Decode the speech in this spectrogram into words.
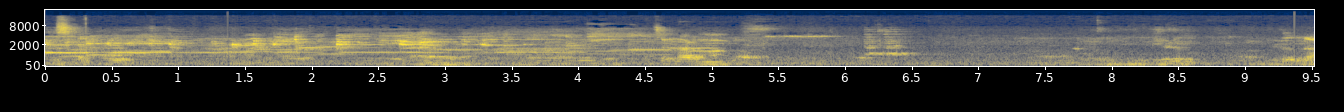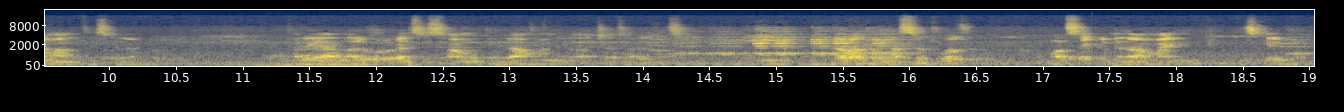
తీసుకెళ్ళి చిల్లాడ మండలం జిడుగు జిడుగు గ్రామానికి తీసుకెళ్ళారు మరి ఆ నలుగురు కలిసి సామూహికంగా అమ్మాయిని అత్యాచారం చేశారు. తర్వాత మరుసటి రోజు మోటార్ సైకిల్ మీద అమ్మాయిని తీసుకెళ్ళిపోయారు.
